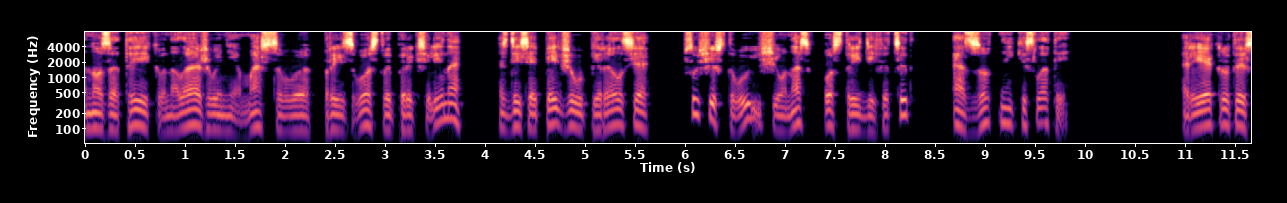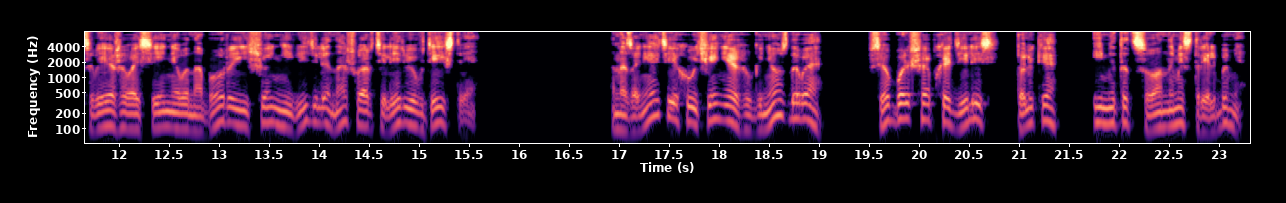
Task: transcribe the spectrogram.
Но затык в налаживание массового производства пироксилина здесь опять же упирался в существующий у нас острый дефицит азотной кислоты. Рекруты свежего осеннего набора еще не видели нашу артиллерию в действии. На занятиях и учениях в Гнездово все больше обходились только имитационными стрельбами.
